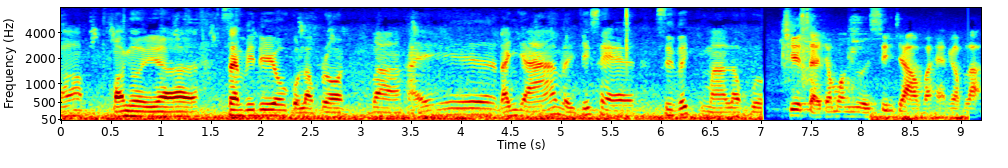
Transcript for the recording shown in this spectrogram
đó mọi người ờ, xem video của Lộc rồi và hãy đánh giá về chiếc xe Civic mà Lộc vừa chia sẻ cho mọi người. Xin chào và hẹn gặp lại.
